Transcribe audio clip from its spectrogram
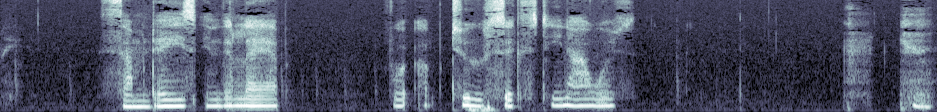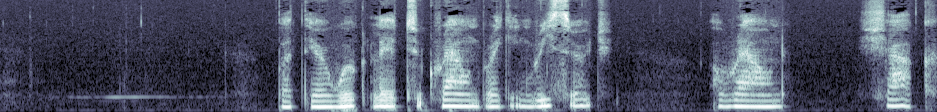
me, some days in the lab for up to 16 hours. but their work led to groundbreaking research around shock,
